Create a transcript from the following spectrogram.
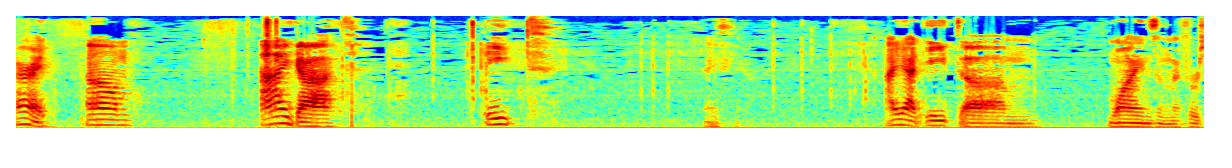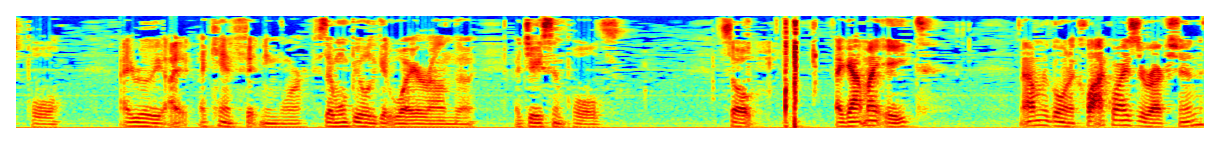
All right. Um, I got eight. I got eight um, wines in my first pull. I really I, I can't fit anymore because I won't be able to get wire on the adjacent poles. So I got my eight. Now I'm going to go in a clockwise direction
